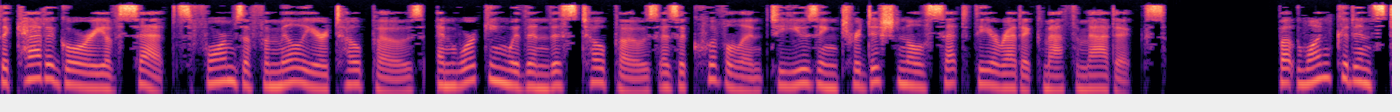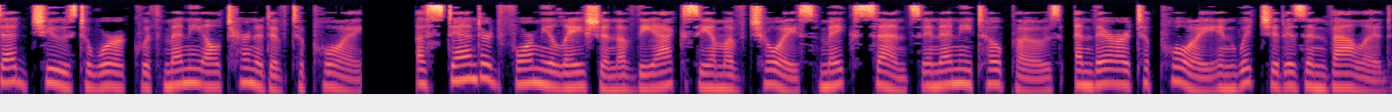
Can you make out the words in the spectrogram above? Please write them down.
The category of sets forms a familiar topos, and working within this topos is equivalent to using traditional set-theoretic mathematics. But one could instead choose to work with many alternative topoi. A standard formulation of the axiom of choice makes sense in any topos, and there are topoi in which it is invalid.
